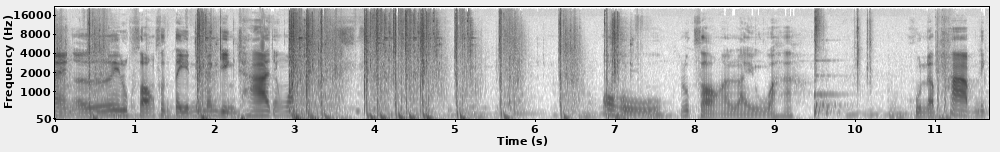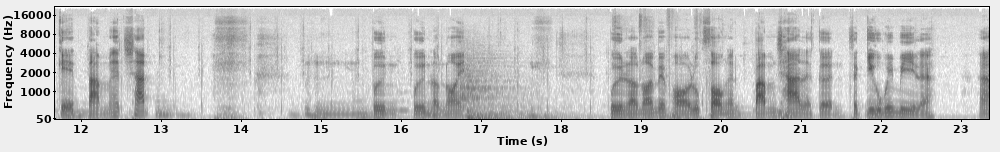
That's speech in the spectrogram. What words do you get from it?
ม่งเอ้ยลูกสองส้นตีนนี่แม่งยิงช้าจังวะโอ้โหลูกซองอะไรวะคุณภาพนี่เกรดต่ำให้ชัดปืนปืนเราน้อย ปืนเราน้อยไม่พอลูกซองกันปั๊มช้าเหลือเกิน สกิลไม่มีเหรอฮะ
